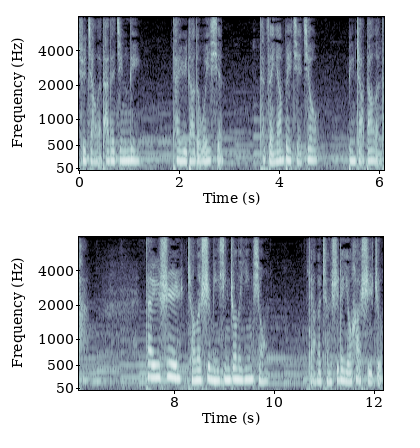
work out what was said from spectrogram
去讲了他的经历，他遇到的危险，他怎样被解救，并找到了他。他于是成了市民心中的英雄，两个城市的友好使者。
